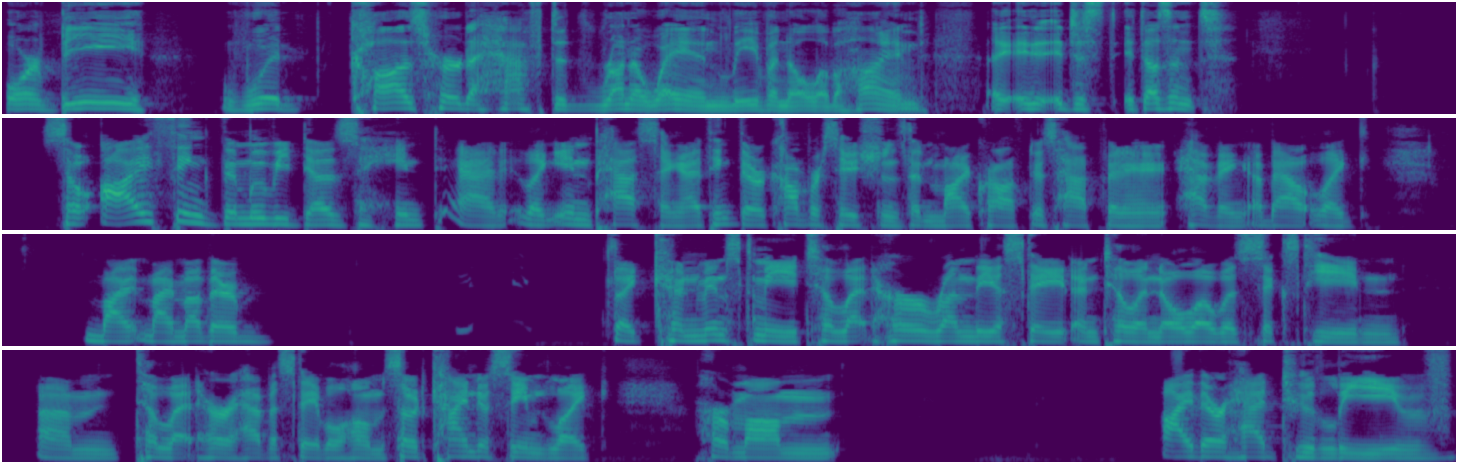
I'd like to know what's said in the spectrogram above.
or B, would cause her to have to run away and leave Anola behind. It, it just it doesn't. So I think the movie does hint at it, like in passing. I think there are conversations that Mycroft is happening having about like my my mother like convinced me to let her run the estate until Enola was 16 um, to let her have a stable home. So it kind of seemed like her mom either had to leave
